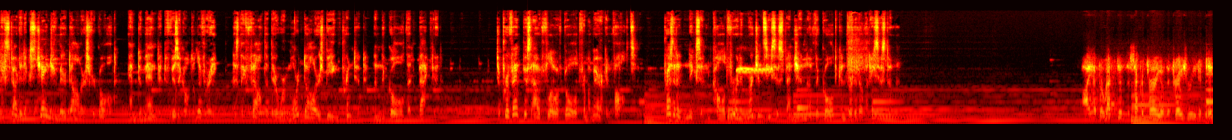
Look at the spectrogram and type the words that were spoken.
They started exchanging their dollars for gold and demanded physical delivery, as they felt that there were more dollars being printed than the gold that backed it. To prevent this outflow of gold from American vaults, President Nixon called for an emergency suspension of the gold convertibility system. I have directed the Secretary of the Treasury to take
